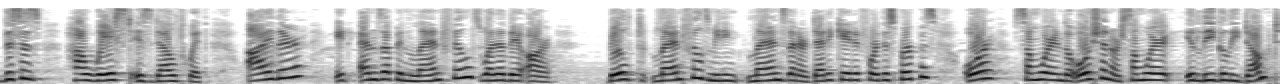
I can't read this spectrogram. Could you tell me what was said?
This is how waste is dealt with. Either it ends up in landfills, whether they are built landfills, meaning lands that are dedicated for this purpose, or somewhere in the ocean or somewhere illegally dumped,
